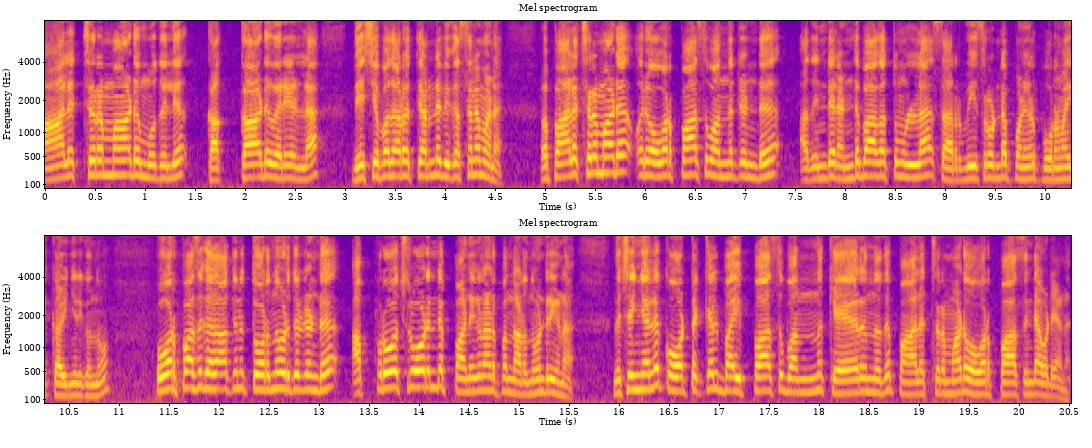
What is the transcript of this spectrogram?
പാലച്ചിറമാട് മുതൽ കക്കാട് വരെയുള്ള ദേശീയപാത അറുപത്തിയാറിന്റെ വികസനമാണ്. അപ്പോൾ പാലച്ചിറമാട് ഒരു ഓവർപാസ് വന്നിട്ടുണ്ട്. അതിന്റെ രണ്ട് ഭാഗത്തുമുള്ള സർവീസ് റോഡിന്റെ പണികൾ പൂർണമായി കഴിഞ്ഞിരിക്കുന്നു. ഓവർപാസ് ഗതാഗതത്തിന് തുറന്നു കൊടുത്തിട്ടുണ്ട്. അപ്രോച്ച് റോഡിന്റെ പണികളാണ് ഇപ്പം നടന്നുകൊണ്ടിരിക്കുന്നത്. എന്ന് വെച്ച് കഴിഞ്ഞാൽ കോട്ടക്കൽ ബൈപ്പാസ് വന്ന് കയറുന്നത് പാലച്ചിറമാട് ഓവർപാസിന്റെ അവിടെയാണ്.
